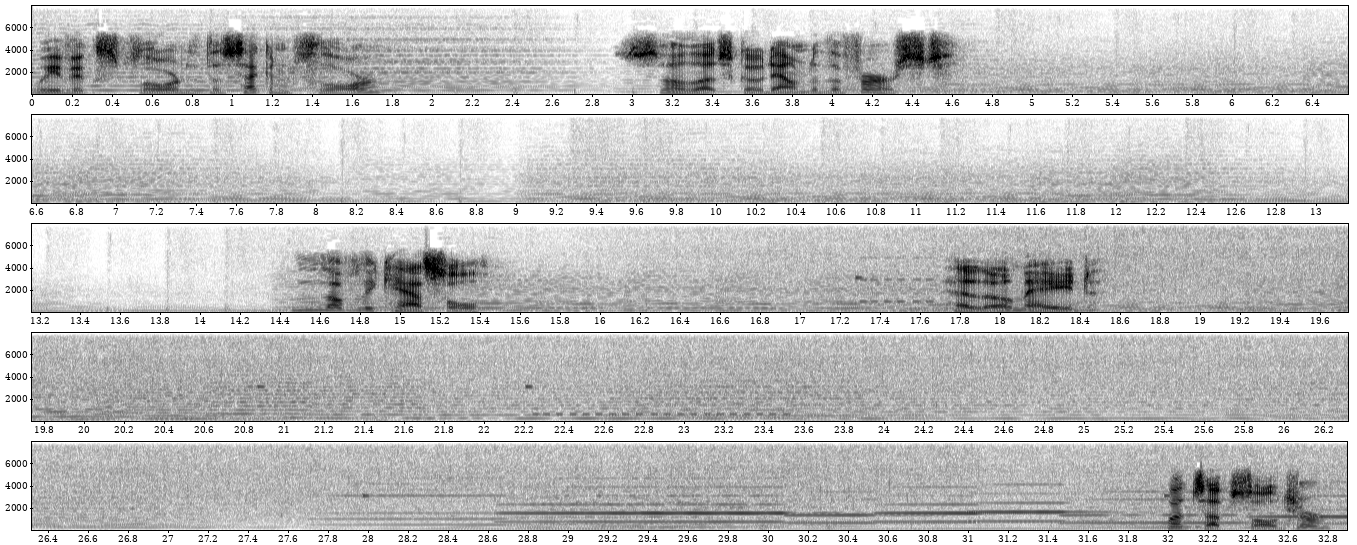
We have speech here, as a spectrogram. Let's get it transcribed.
We've explored the second floor, so let's go down to the first. Lovely castle. Hello, maid. What's up, soldier?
